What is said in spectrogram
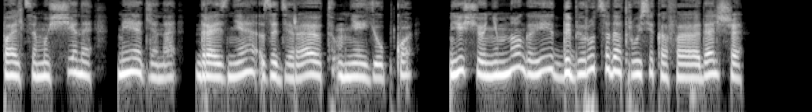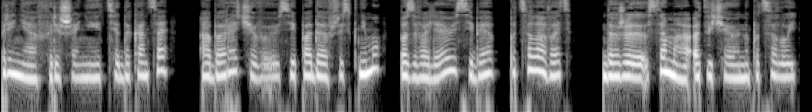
пальцы мужчины медленно, дразня, задирают мне юбку. Еще немного и доберутся до трусиков, а дальше Приняв решение идти до конца, оборачиваюсь и, подавшись к нему, позволяю себя поцеловать. Даже сама отвечаю на поцелуй,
